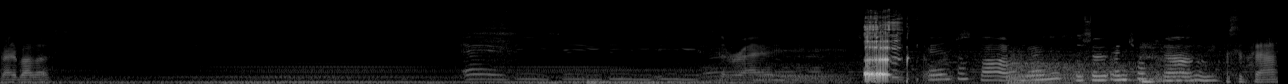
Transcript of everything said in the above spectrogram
right above us. A B C D E. F. To the right. That's the bathroom.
